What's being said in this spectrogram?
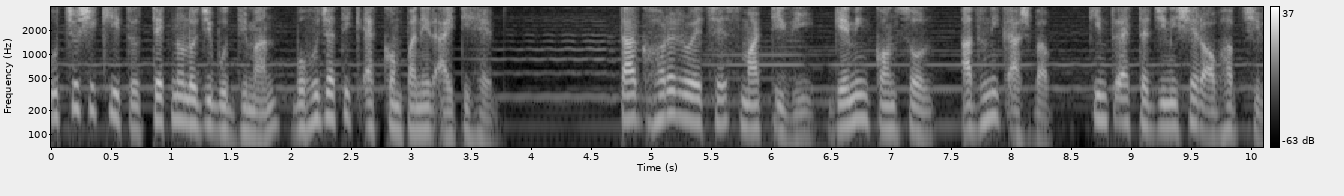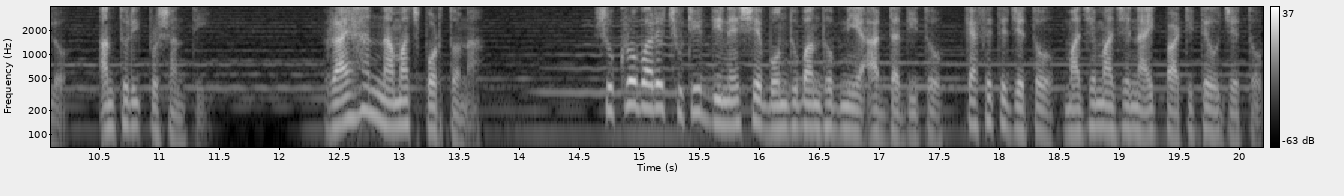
উচ্চশিক্ষিত, টেকনোলজি বুদ্ধিমান, বহুজাতিক এক কোম্পানির আইটি হেড। তার ঘরে রয়েছে স্মার্ট টিভি, গেমিং কনসোল, আধুনিক আসবাব, কিন্তু একটা জিনিসের অভাব ছিল, আন্তরিক প্রশান্তি। রায়হান নামাজ পড়ত না। শুক্রবারে ছুটির দিনে সে বন্ধুবান্ধব নিয়ে আড্ডা দিত, ক্যাফেতে যেত, মাঝে মাঝে নাইট পার্টিতেও যেত।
